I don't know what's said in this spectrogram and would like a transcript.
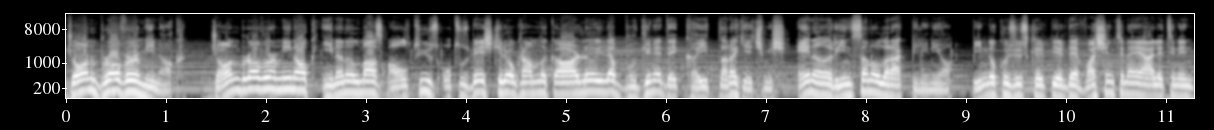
John Brover Minock John Brower Minok inanılmaz 635 kilogramlık ağırlığıyla bugüne dek kayıtlara geçmiş en ağır insan olarak biliniyor. 1941'de Washington eyaletinin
